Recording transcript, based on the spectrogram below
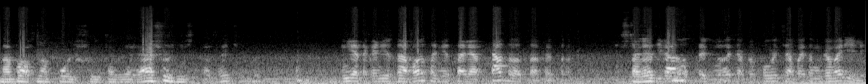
напав на Польшу и так далее. А что же не сказать об этом? Нет, они же наоборот, они стали отказываться от этого. Стали в 90-е годы, как вы помните, об этом говорили.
